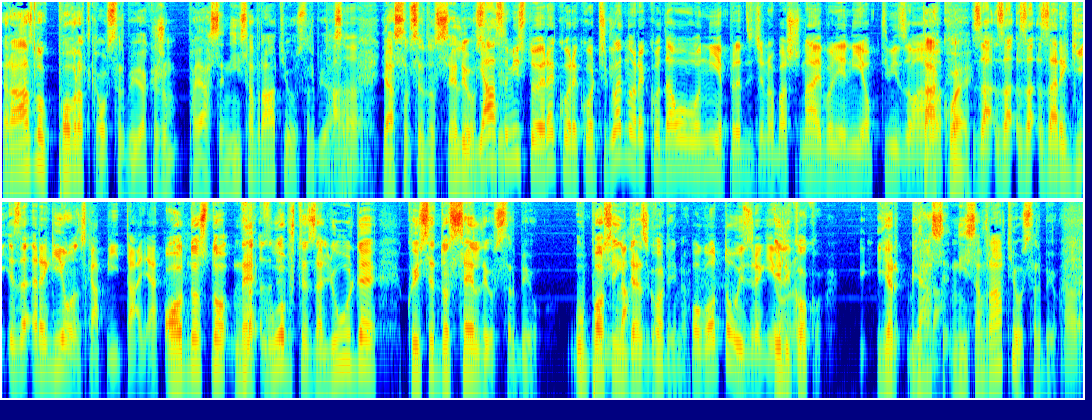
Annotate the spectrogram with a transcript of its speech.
razlog povratka u Srbiju. Ja kažem, pa ja se nisam vratio u Srbiju, ja Da, sam, ja sam se doselio u Ja Srbiju. sam isto je rekao, rekao, očigledno rekao da ovo nije predviđeno baš najbolje, nije optimizovano Tako je. Za, za, za, za, regi, za regionska pitanja. Odnosno, ne, Za- za- uopšte za ljude koji se doselili u Srbiju u posljednjih Da. 10 godina. Pogotovo iz regiona. Ili koliko? Jer ja se nisam vratio u Srbiju. Da, da.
